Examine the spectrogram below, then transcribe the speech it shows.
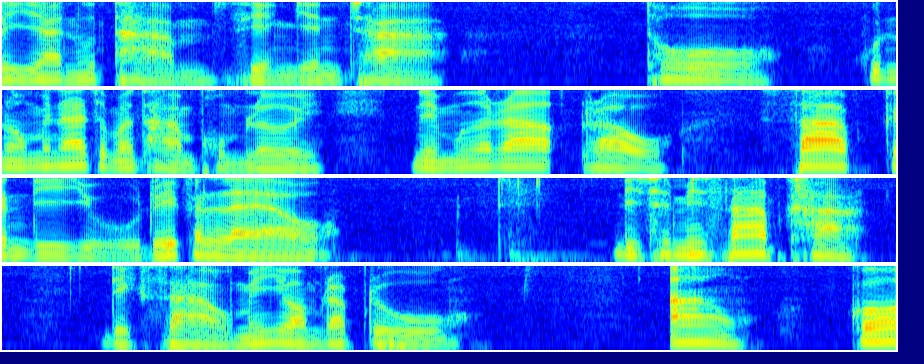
ริยานุถามเสียงเย็นชา โธ่คุณน้องไม่น่าจะมาถามผมเลย ในเมื่อเราเราทราบกันดีอยู่ด้วยกันแล้ว ดิฉันไม่ทราบค่ะ เด็กสาวไม่ยอมรับรู้ อ้าว ก็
